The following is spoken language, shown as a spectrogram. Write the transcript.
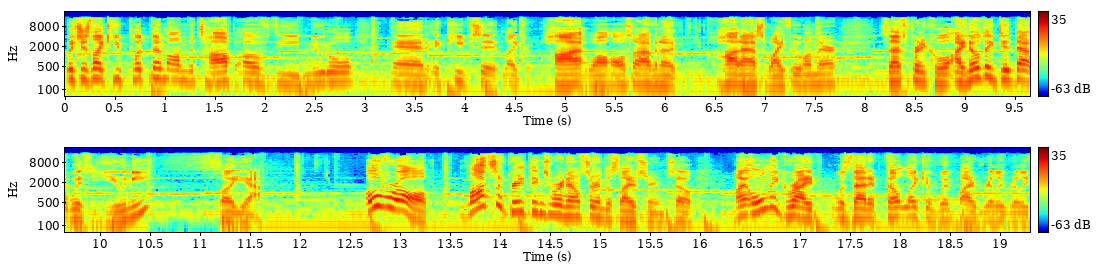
which is like you put them on the top of the noodle and it keeps it like hot while also having a hot ass waifu on there. So that's pretty cool. I know they did that with Uni, but yeah. Overall, lots of great things were announced during this live stream. So my only gripe was that it felt like it went by really, really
